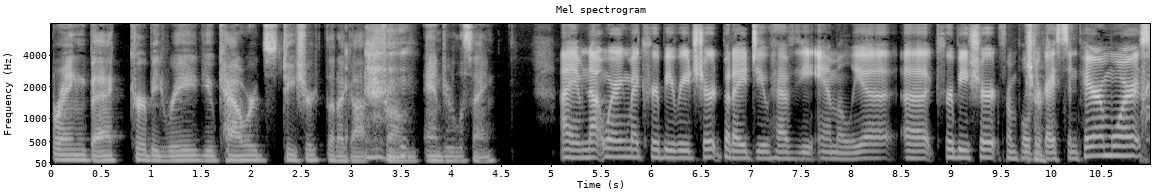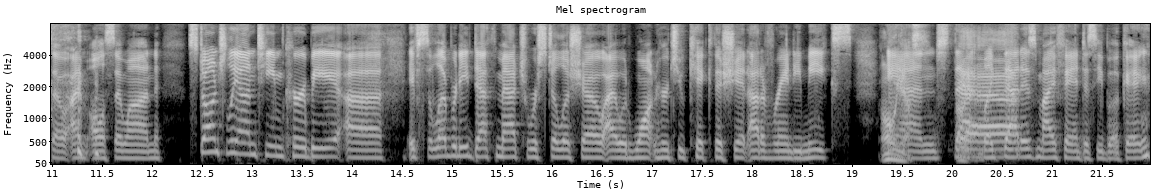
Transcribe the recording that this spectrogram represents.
bring back Kirby Reed, you cowards t-shirt that I got from Andrew Lassane. I am not wearing my Kirby Reed shirt, but I do have the Amalia uh, Kirby shirt from Poltergeist sure. and Paramore. So I'm also on staunchly on Team Kirby. Uh, if Celebrity Deathmatch were still a show, I would want her to kick the shit out of Randy Meeks, oh, and yes. that like that is my fantasy booking.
